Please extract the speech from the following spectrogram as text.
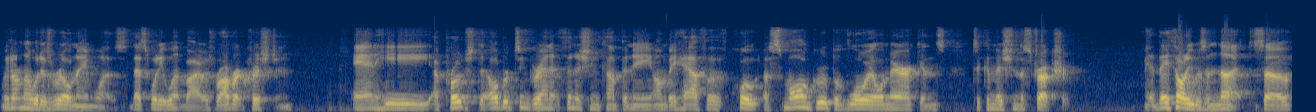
We don't know what his real name was. That's what he went by. It was Robert Christian and he approached the Elberton Granite Finishing Company on behalf of, quote, a small group of loyal Americans to commission the structure. And they thought he was a nut, so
